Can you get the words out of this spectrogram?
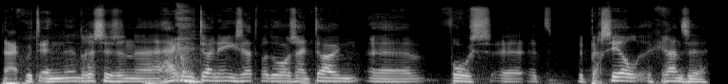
Nou goed, en, en er is dus een eh, hek om die tuin ingezet, waardoor zijn tuin eh, volgens eh, het, de perceelgrenzen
